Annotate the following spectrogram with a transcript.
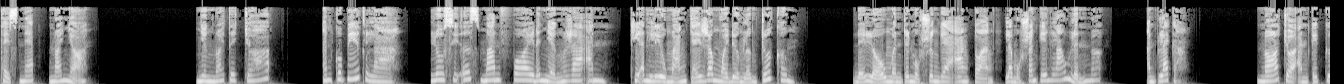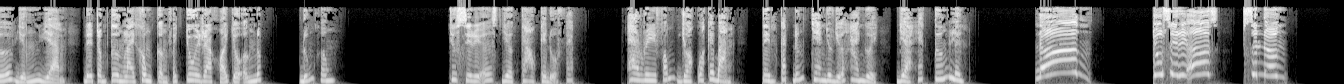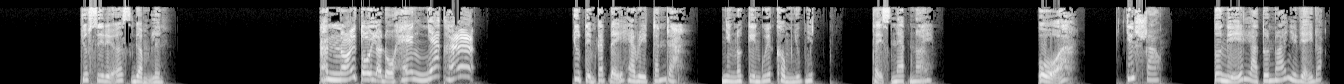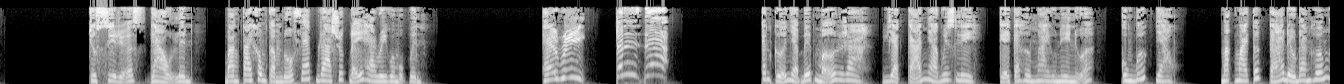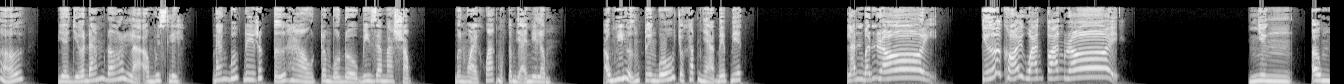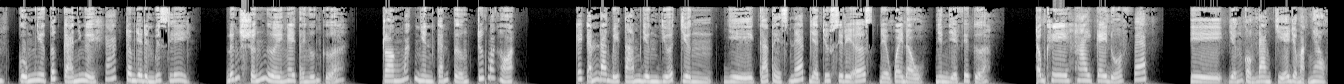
Thầy Snap nói nhỏ. Nhưng nói tới chó, anh có biết là Lucius Malfoy đã nhận ra anh khi anh liều mạng chạy ra ngoài đường lần trước không? Để lộ mình trên một sân ga an toàn là một sáng kiến láo lĩnh đó. Anh Black à? Nó cho anh cái cớ vững vàng để trong tương lai không cần phải chui ra khỏi chỗ ẩn núp, đúng không? Chú Sirius giơ cao cây đũa phép. Harry phóng giọt qua cái bàn, tìm cách đứng chen vô giữa hai người và hét tướng lên. Đừng! Chú Sirius! Xin đừng! Chú Sirius gầm lên. Anh nói tôi là đồ hèn nhát hả? Chú tìm cách đẩy Harry tránh ra, nhưng nó kiên quyết không nhúc nhích. Thầy Snap nói. Ủa? Chứ sao? Tôi nghĩ là tôi nói như vậy đó. Chú Sirius gào lên, bàn tay không cầm đũa phép ra sức đẩy Harry qua một bên. Harry! Cánh cửa nhà bếp mở ra và cả nhà Weasley, kể cả Hermione nữa, cùng bước vào. Mặt mày tất cả đều đang hớn hở và giữa đám đó là ông Weasley, đang bước đi rất tự hào trong bộ đồ pyjama sọc bên ngoài khoác một tấm vải ni lông. Ông hí hửng tuyên bố cho khắp nhà bếp biết. Lành bệnh rồi! Chữa khỏi hoàn toàn rồi! Nhưng ông cũng như tất cả những người khác trong gia đình Weasley đứng sững người ngay tại ngưỡng cửa, tròn mắt nhìn cảnh tượng trước mắt họ. Cái cảnh đang bị tạm dừng giữa chừng vì cả thầy Snap và chú Sirius đều quay đầu nhìn về phía cửa. Trong khi hai cây đũa phép thì vẫn còn đang chĩa vào mặt nhau.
